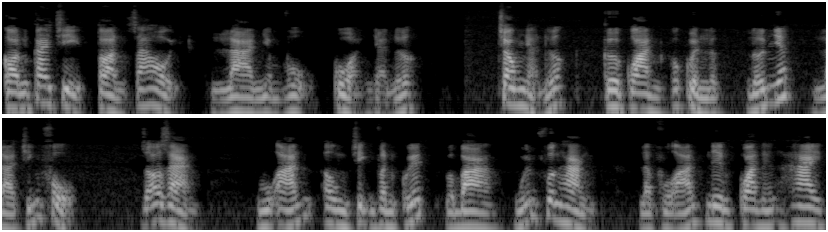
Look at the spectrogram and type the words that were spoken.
còn cai trị toàn xã hội là nhiệm vụ của nhà nước. Trong nhà nước, cơ quan có quyền lực lớn nhất là chính phủ. Rõ ràng, vụ án ông Trịnh Văn Quyết và bà Nguyễn Phương Hằng là vụ án liên quan đến hai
